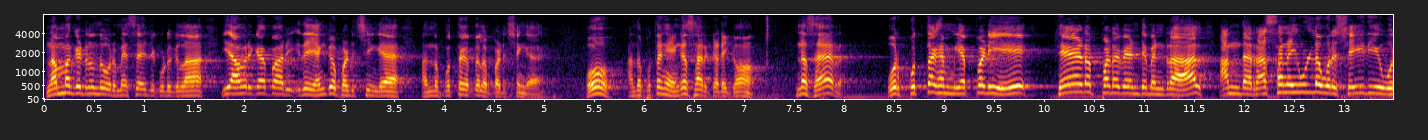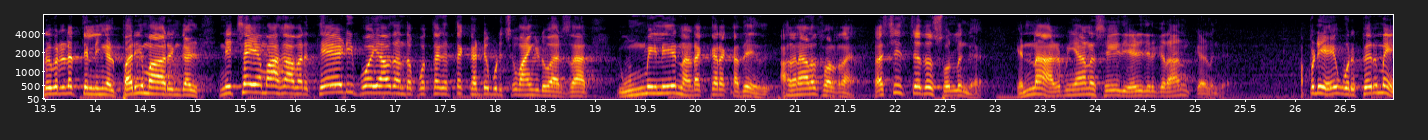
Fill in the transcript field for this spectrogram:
நம்ம கிட்ட இருந்து ஒரு மெசேஜ் கொடுக்கலாம். இது அவர் கேட்பார் இதை எங்கே படிச்சிங்க? அந்த புத்தகத்தில் படிச்சிங்க. ஓ அந்த புத்தகம் எங்கே சார் கிடைக்கும்? என்ன சார் ஒரு புத்தகம் எப்படி தேடப்பட வேண்டும் என்றால் அந்த ரசனை உள்ள ஒரு செய்தியை ஒருவரிடத்தில் நீங்கள் பரிமாறுங்கள். நிச்சயமாக அவர் தேடி போயாவது அந்த புத்தகத்தை கண்டுபிடிச்சு வாங்கிடுவார் சார். உண்மையிலேயே நடக்கிற கதை இது. அதனால சொல்கிறேன் ரசித்ததை சொல்லுங்க. என்ன அருமையான செய்தி எழுதியிருக்கிறான்னு கேளுங்க. அப்படியே ஒரு பெருமை.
